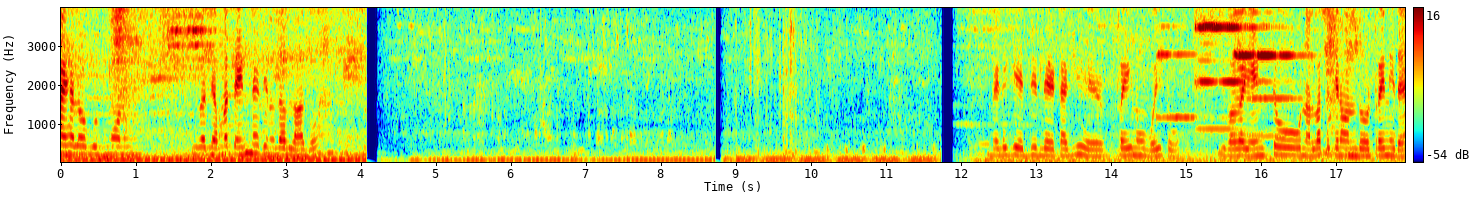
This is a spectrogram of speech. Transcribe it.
ಹಾಯ್ ಹಲೋ ಗುಡ್ ಮಾರ್ನಿಂಗ್ ಇವತ್ತು ಎಂಬತ್ತೆಂಟನೇ ದಿನದ ವ್ಲಾಗು ಬೆಳಿಗ್ಗೆ ಎದ್ದಿದ್ದು ಲೇಟಾಗಿ ಟ್ರೈನು ಹೋಯ್ತು. ಇವಾಗ ಎಂಟು ನಲ್ವತ್ತಕ್ಕೇನೋ ಒಂದು ಟ್ರೈನ್ ಇದೆ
